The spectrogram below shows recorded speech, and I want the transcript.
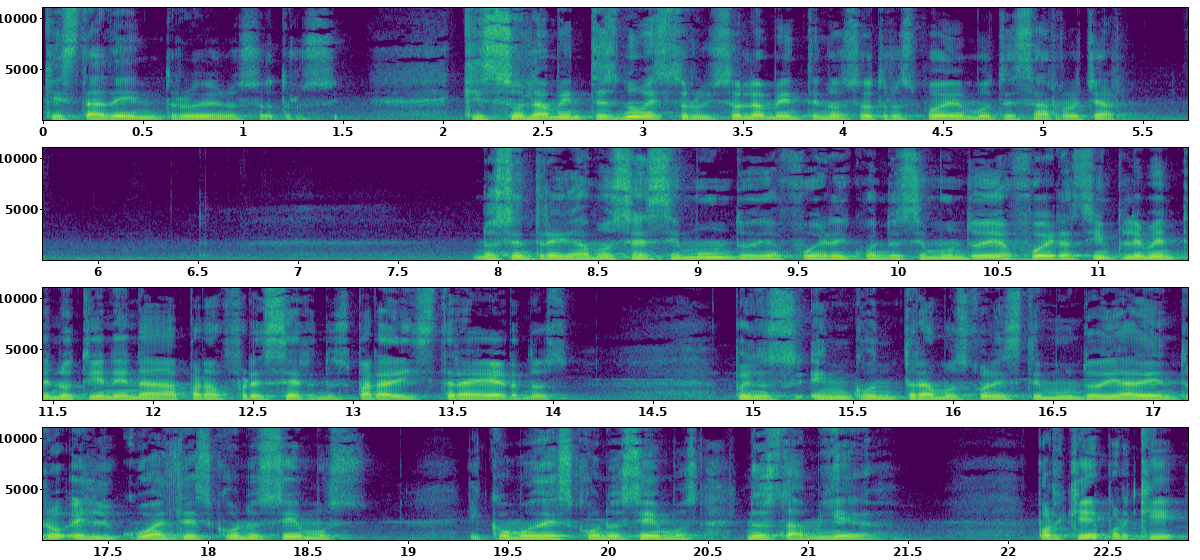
que está dentro de nosotros, que solamente es nuestro y solamente nosotros podemos desarrollar. Nos entregamos a ese mundo de afuera y cuando ese mundo de afuera simplemente no tiene nada para ofrecernos, para distraernos, pues nos encontramos con este mundo de adentro, el cual desconocemos y como desconocemos nos da miedo. ¿Por qué? Porque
